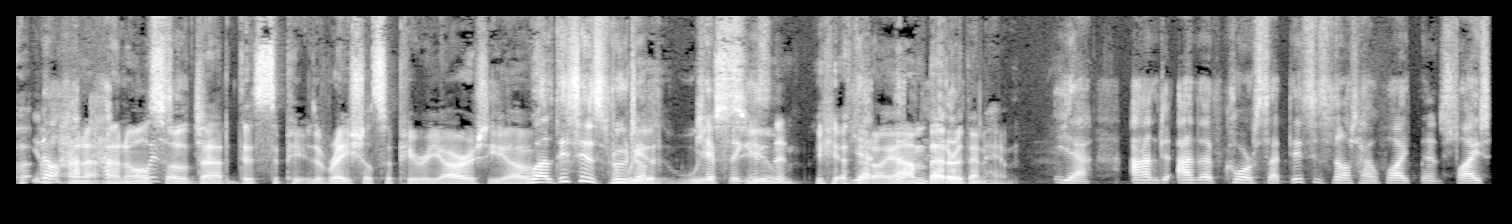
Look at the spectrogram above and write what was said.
Uh, you know, and, ha- and also that the super, the racial superiority of Well, this is and we, Rudolph we Kipling, isn't assume it? yeah, Yeah, that I the- am better than him. Yeah, and and of course that this is not how white men fight.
